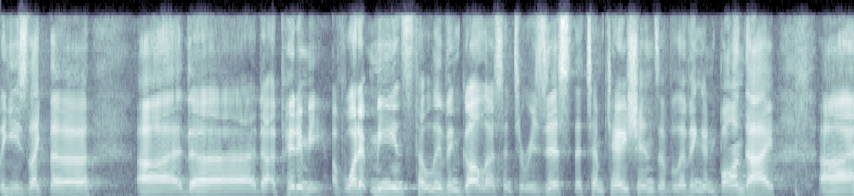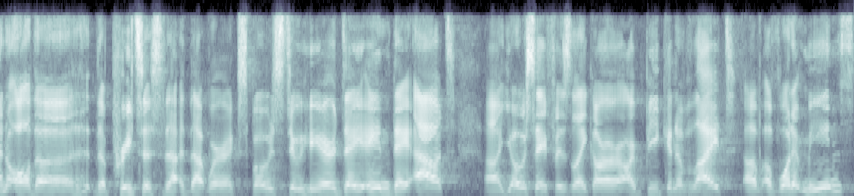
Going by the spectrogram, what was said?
he's like the uh, the, the epitome of what it means to live in Gullus and to resist the temptations of living in Bondi uh, and all the, the preachers that, that we're exposed to here day in, day out. Uh, Yosef is like our, our beacon of light of, of what it means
